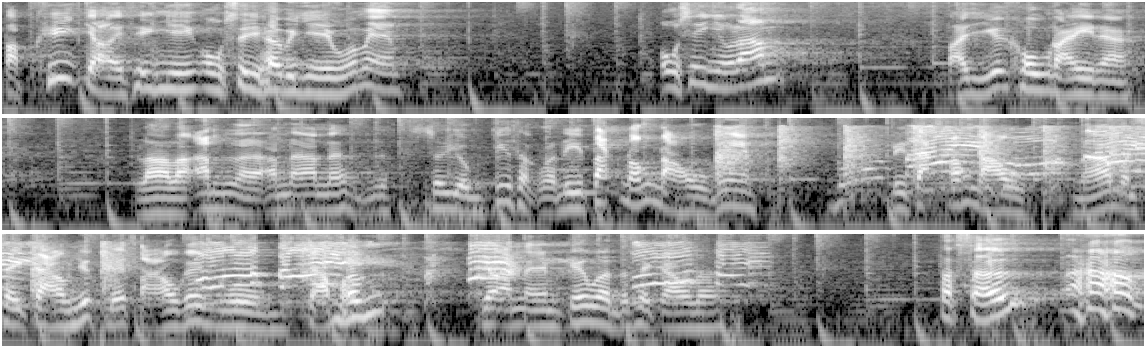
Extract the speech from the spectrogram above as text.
Tập khí trời thiên nhiên oxy hơi bị nhiều lắm em. Oxy nhiều lắm. Tại vì cái khu này nè là là anh là anh anh, anh sử dụng chiến thuật là đi tắt đón đầu mấy em. Đi tắt đón đầu. Đó mình xây cao nhất để tạo cái nguồn cảm hứng cho anh em kéo lên tôi xây cao lên thật sự à, không?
